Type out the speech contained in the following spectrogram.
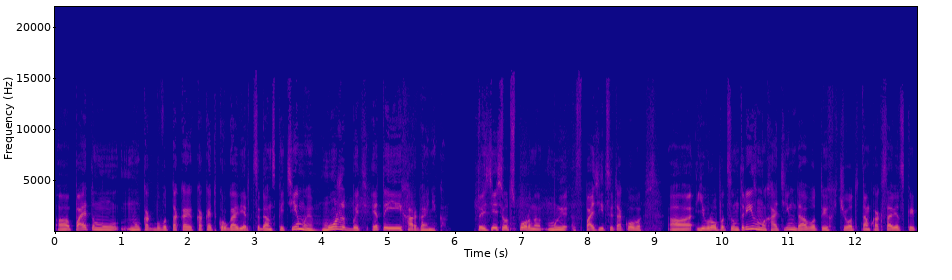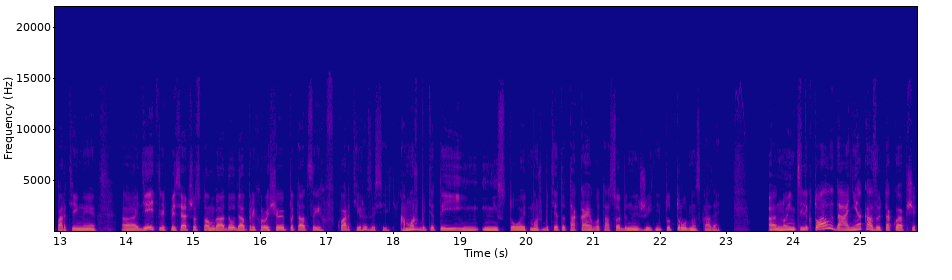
А, поэтому, ну, как бы вот такая какая-то круговерть цыганской темы, может быть, это и их органика. То есть здесь вот спорно, мы с позиции такого э, европоцентризма хотим, да, вот их чего-то там, как советские партийные э, деятели в 56 году, да, при Хрущеве пытаться их в квартиры заселить. А может быть, это и, и не стоит, может быть, это такая вот особенность жизни. Тут трудно сказать. Но интеллектуалы, да, они оказывают такое вообще...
